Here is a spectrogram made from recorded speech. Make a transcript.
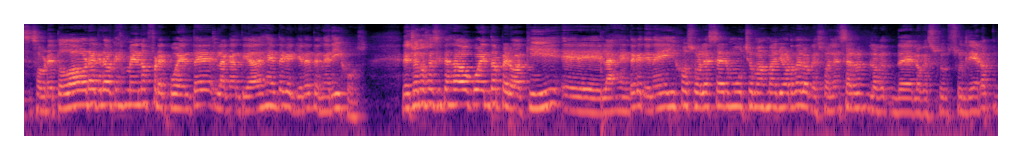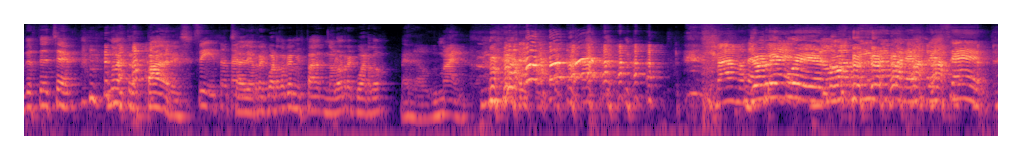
Sobre todo ahora creo que es menos frecuente la cantidad de gente que quiere tener hijos. De hecho, no sé si te has dado cuenta, pero aquí eh, la gente que tiene hijos suele ser mucho más mayor de lo que suelen ser, lo que- de lo que su- solieron ser nuestros padres. Sí, O sea, yo totalmente. recuerdo que mis padres, no lo recuerdo, pero mal. Vamos, Yo recuerdo. No para crecer.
